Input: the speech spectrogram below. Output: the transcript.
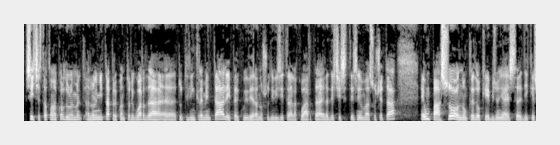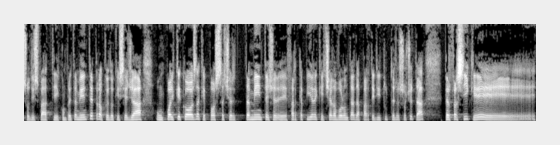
Sì, c'è stato un accordo all'unanimità per quanto riguarda eh, tutti gli incrementali, per cui verranno suddivisi tra la quarta e la diciassettesima società. È un passo, non credo che bisogna essere di che soddisfatti completamente, però credo che sia già un qualche cosa che possa certamente far capire che c'è la volontà da parte di tutte le società per far sì che eh,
